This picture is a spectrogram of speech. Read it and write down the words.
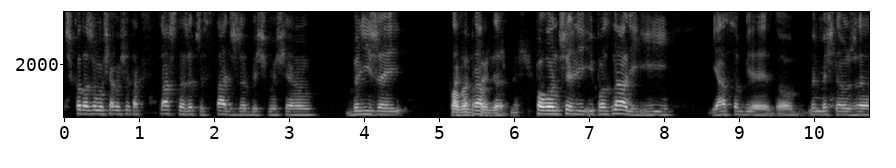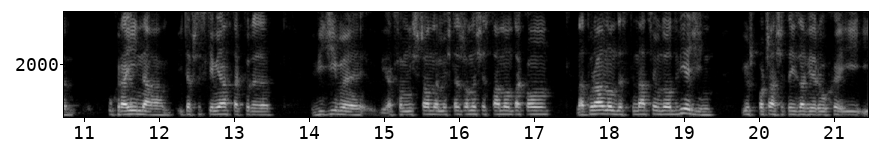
szkoda, że musiały się tak straszne rzeczy stać, żebyśmy się bliżej tak naprawdę połączyli i poznali. I ja sobie no, myślę, że Ukraina i te wszystkie miasta, które widzimy, jak są niszczone, myślę, że one się staną taką naturalną destynacją do odwiedzin już po czasie tej zawieruchy i, i,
